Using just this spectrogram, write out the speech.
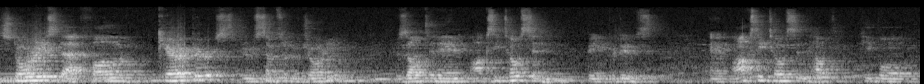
Stories that followed characters through some sort of journey resulted in oxytocin being produced. And oxytocin helped people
